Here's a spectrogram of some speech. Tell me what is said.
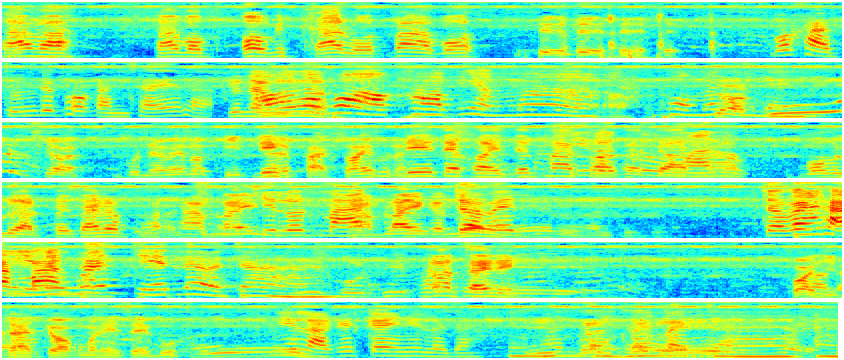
ถ้ามาถ้ามาพอมีค่ารถมาบอส ว่าขาดทุนได้พอกันใช้ล่ะขึ้นยัเอางแล้วพ่อขับอย่างมากพ่อไม่จอดทำพูเลยดจอดพูดนะไม่รถติดเลยปากซอยพูดนะดีแต่คอยเต็มมากก่อนเขาจอดขี่รถตู้มาลูกบ่เลือดไปใส่แล้วหามไรขี่รถมาหามไรกันจอดไว้จะไว้ข้างบ้านหนึ่งพันเจ็ดแล้วจ้าบ้านใส่ดิพ่อจิตาจอกมาให้ใส่บุนี่ล่ะใกล้ๆนี่แหละจ้ะ หนึ่งพันเจ็ดแล้วจ้าอ่า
